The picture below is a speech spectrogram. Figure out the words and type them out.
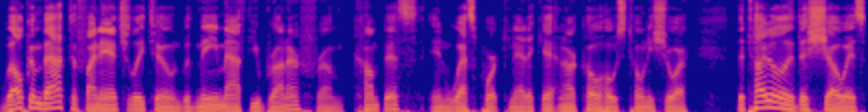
Welcome back to Financially Tuned with me, Matthew Brunner from Compass in Westport, Connecticut, and our co host, Tony Shore. The title of this show is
